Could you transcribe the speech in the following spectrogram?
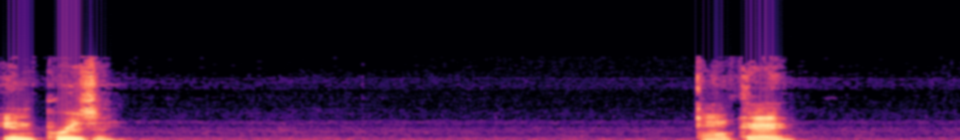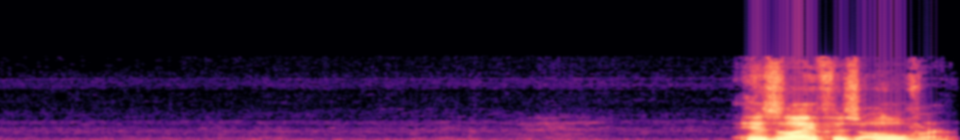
in prison. Okay. His life is over.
